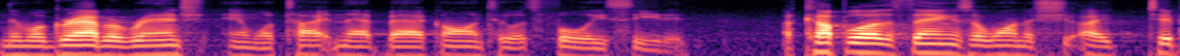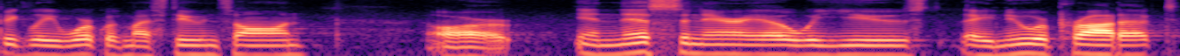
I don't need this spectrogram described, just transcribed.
then we'll grab a wrench and we'll tighten that back on until it's fully seated. A couple other things I want to I typically work with my students on are in this scenario, we used a newer product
